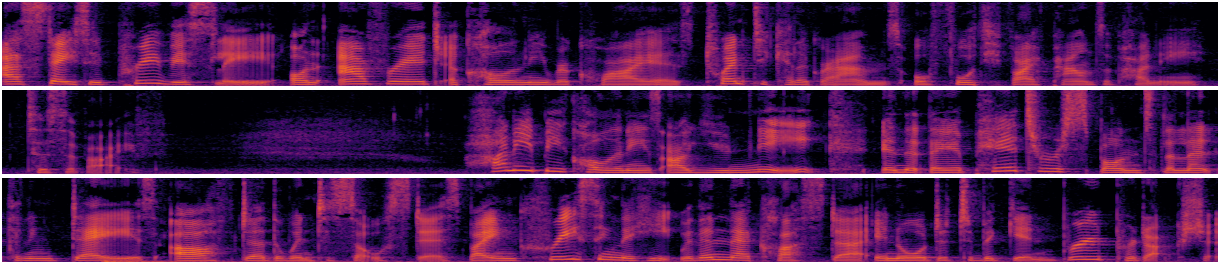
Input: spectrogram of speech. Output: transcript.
As stated previously, on average, a colony requires 20 kilograms or 45 pounds of honey to survive. Honeybee colonies are unique in that they appear to respond to the lengthening days after the winter solstice by increasing the heat within their cluster in order to begin brood production.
